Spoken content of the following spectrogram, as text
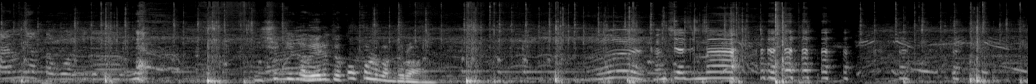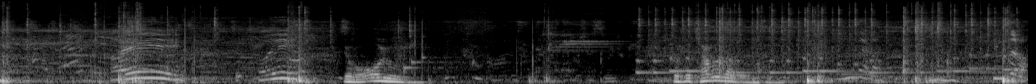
할머니였다고 지금. 이 새끼가 왜 이렇게 거꾸로만 돌아 응, 감시 아줌마. 어이, 어이. 여보 어휴 벌써 잡으려고 했지. 힘들어. 힘들어.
